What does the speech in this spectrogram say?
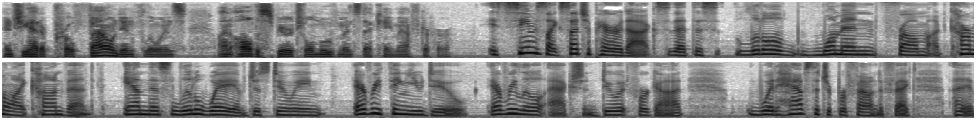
and she had a profound influence on all the spiritual movements that came after her. It seems like such a paradox that this little woman from a Carmelite convent and this little way of just doing everything you do, every little action, do it for God, would have such a profound effect. I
